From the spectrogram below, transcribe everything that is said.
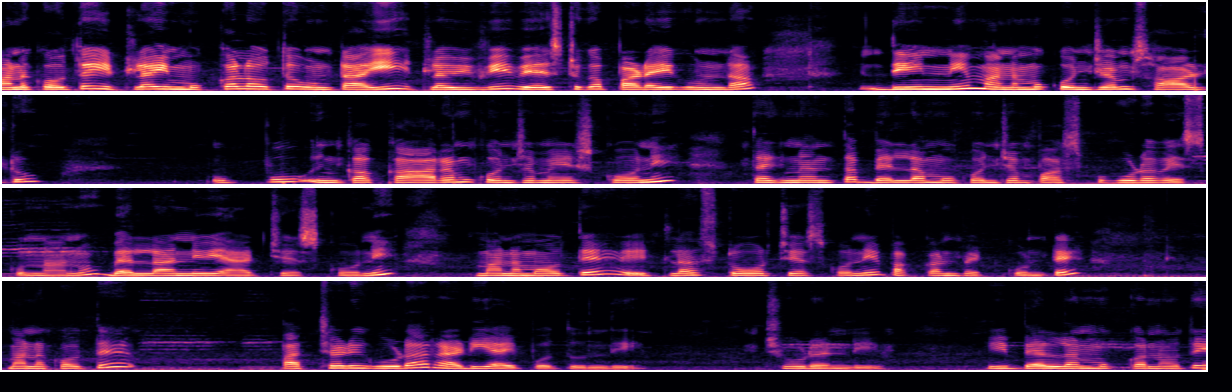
మనకైతే ఇట్లా ఈ ముక్కలు అయితే ఉంటాయి. ఇట్లా ఇవి వేస్ట్గా పడేయకుండా దీన్ని మనము కొంచెం సాల్ట్ ఉప్పు ఇంకా కారం కొంచెం వేసుకొని తగినంత బెల్లం కొంచెం పసుపు కూడా వేసుకున్నాను. బెల్లాన్ని యాడ్ చేసుకొని మనమైతే ఇట్లా స్టోర్ చేసుకొని పక్కన పెట్టుకుంటే మనకైతే పచ్చడి కూడా రెడీ అయిపోతుంది. చూడండి. ఈ బెల్లం ముక్కను అయితే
